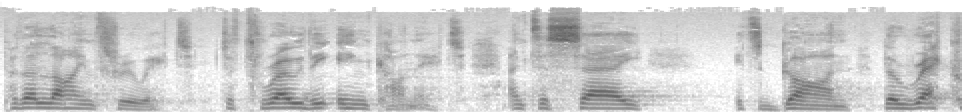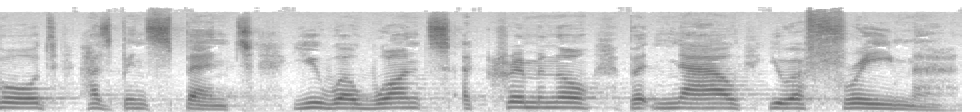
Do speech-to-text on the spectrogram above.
put a line through it, to throw the ink on it, and to say, it's gone. The record has been spent. You were once a criminal, but now you're a free man.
